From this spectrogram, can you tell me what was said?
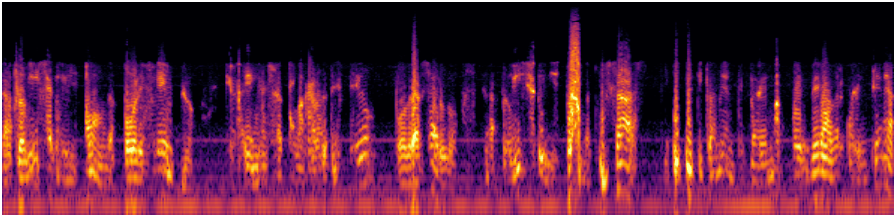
La provincia que disponga, por ejemplo, que para ingresar con de testeo, podrá hacerlo. La provincia que disponga, quizás, hipotéticamente, que además debe haber cuarentena,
